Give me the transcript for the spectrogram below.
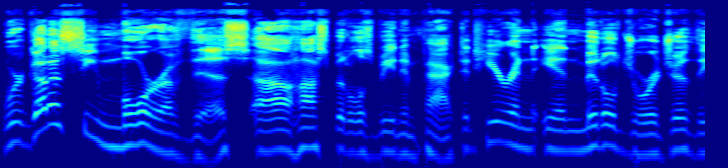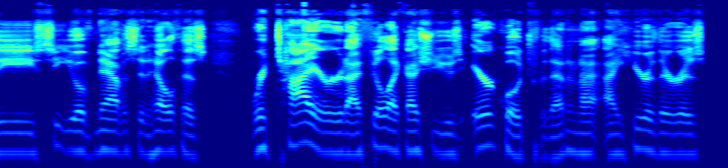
we're going to see more of this. Uh, hospitals being impacted here in in Middle Georgia. The CEO of Navicent Health has retired. I feel like I should use air quotes for that, and I, I hear there is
